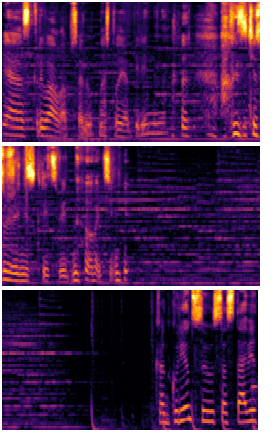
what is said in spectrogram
Я скрывала абсолютно, что я беременна. А сейчас уже не скрыть видно очень. Конкуренцию составит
